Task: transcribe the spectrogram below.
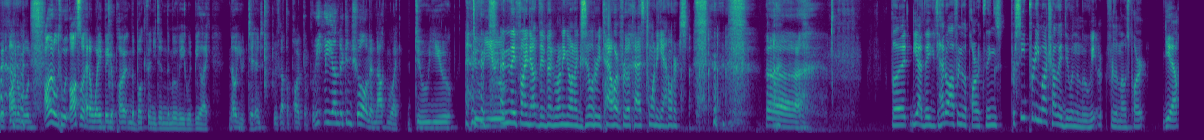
And Arnold would, Arnold, who also had a way bigger part in the book than he did in the movie, would be like, "No, you didn't. We've got the part completely under control." And then Malcolm would like, "Do you? Do you And then they find out they've been running on auxiliary power for the past 20 hours. uh, But yeah, they head off into the park. Things proceed pretty much how they do in the movie for the most part. yeah,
